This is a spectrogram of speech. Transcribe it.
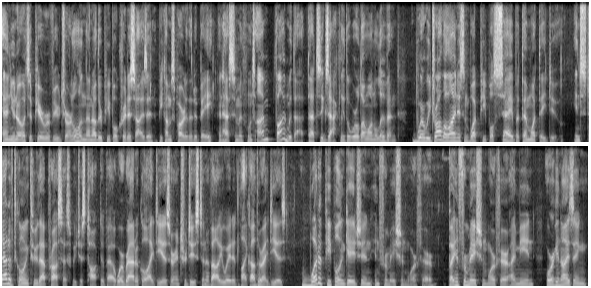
and you know it's a peer-reviewed journal and then other people criticize it, it becomes part of the debate and has some influence, I'm fine with that. That's exactly the world I want to live in. Where we draw the line isn't what people say, but then what they do. Instead of going through that process we just talked about, where radical ideas are introduced and evaluated like other ideas, what if people engage in information warfare? By information warfare, I mean organizing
